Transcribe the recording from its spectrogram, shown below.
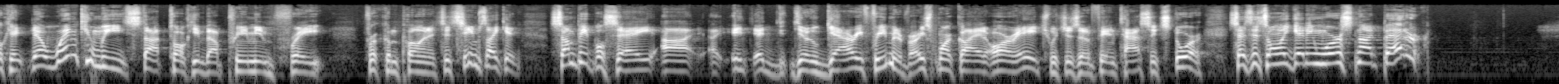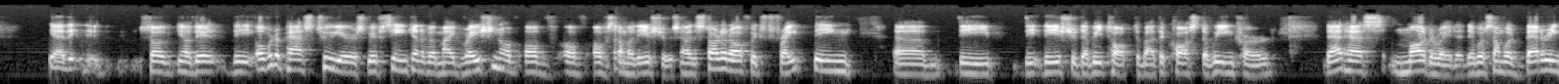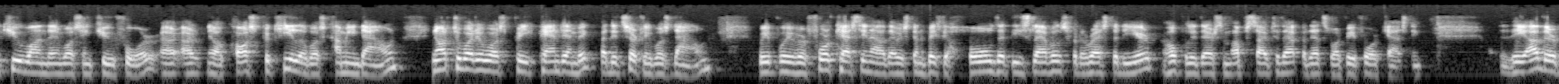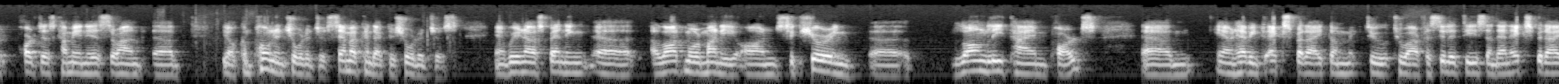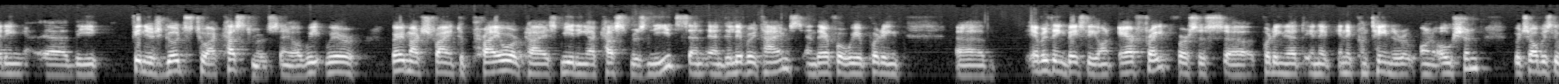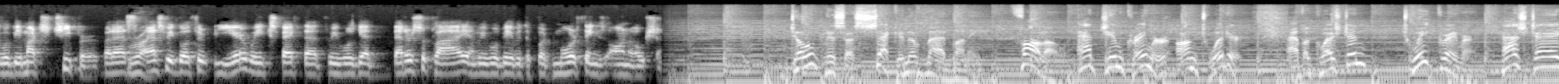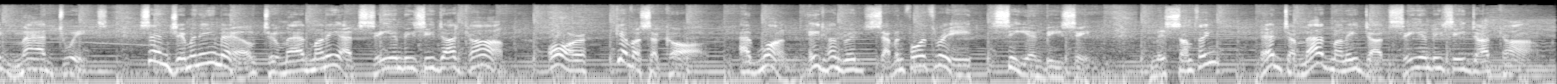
Okay, now when can we stop talking about premium freight for components? It seems like it. Some people say, uh, it, it, you know, Gary Friedman, a very smart guy at RH, which is a fantastic store, says it's only getting worse, not better. Yeah, the, the, so you know, the, the over the past two years, we've seen kind of a migration of of of, of some of the issues. Now, it started off with freight being um, the, the the issue that we talked about, the cost that we incurred. That has moderated. It was somewhat better in Q1 than it was in Q4. Our, you know, cost per kilo was coming down, not to what it was pre-pandemic, but it certainly was down. We, we were forecasting now that it was going to basically hold at these levels for the rest of the year. Hopefully, there's some upside to that, but that's what we're forecasting. The other part that's come in is around uh, you know component shortages, semiconductor shortages, and we're now spending uh, a lot more money on securing uh, long lead time parts um, and having to expedite them to, to our facilities and then expediting uh, the finished goods to our customers. You know, we, we're very much trying to prioritize meeting our customers' needs and, and delivery times, and therefore we are putting uh, everything basically on air freight versus uh, putting it in a, in a container on ocean, which obviously will be much cheaper. But as, right. as we go through the year, we expect that we will get better supply and we will be able to put more things on ocean. Don't miss a second of Mad Money. Follow at Jim Cramer on Twitter. Have a question? Tweet Cramer. Hashtag mad tweets. Send Jim an email to madmoney at cnbc.com or give us a call at 1 800 743 CNBC. Miss something? Head to madmoney.cnbc.com.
